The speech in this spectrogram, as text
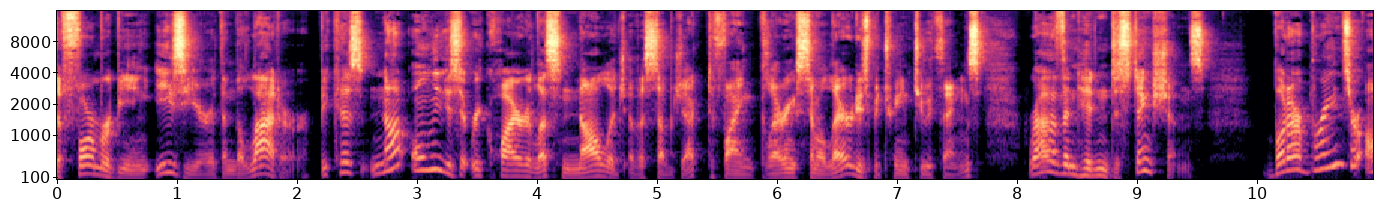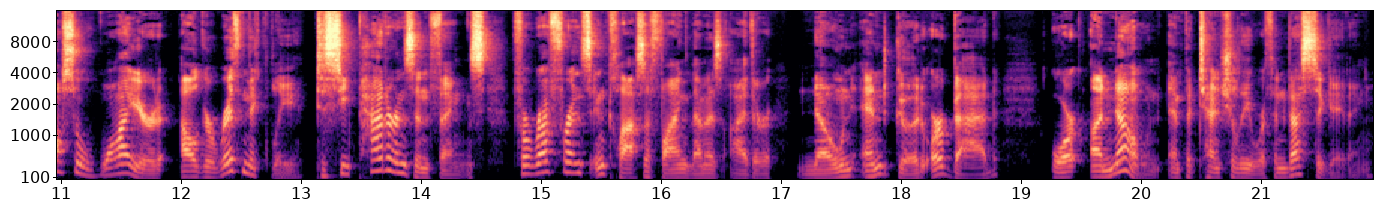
the former being easier than the latter, because not only does it require less knowledge of a subject to find glaring similarities between two things, rather than hidden distinctions, but our brains are also wired algorithmically to see patterns in things for reference in classifying them as either known and good or bad, or unknown and potentially worth investigating.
